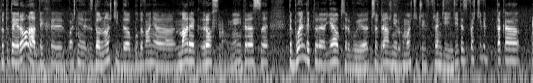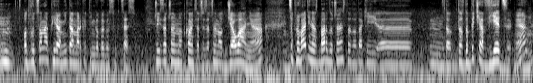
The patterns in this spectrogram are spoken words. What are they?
to tutaj rola tych y, właśnie zdolności do budowania marek rosną. Nie? I teraz y, te błędy, które ja obserwuję, czy w branży nieruchomości, czy wszędzie indziej, to jest właściwie taka odwrócona piramida marketingowego sukcesu. Czyli zaczynamy od końca, czyli zaczynamy od działania, co prowadzi nas bardzo często do takiej, e, mm, do, do zdobycia wiedzy, nie? Mhm.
